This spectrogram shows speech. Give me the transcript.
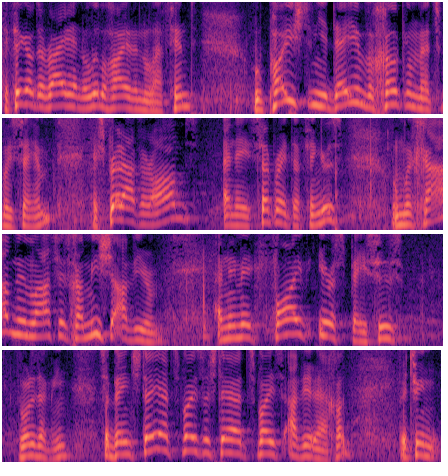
They pick up the right hand a little higher than the left hand. Upoishtin Yidayim V'cholkim Metzvei They spread out their arms and they separate their fingers. And they make five ear spaces what does that mean? So bein or shtei avir echad. Between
